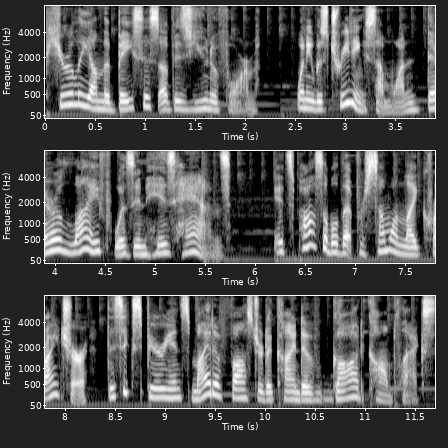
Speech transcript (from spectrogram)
purely on the basis of his uniform. When he was treating someone, their life was in his hands. It's possible that for someone like Krajcir, this experience might have fostered a kind of God complex.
